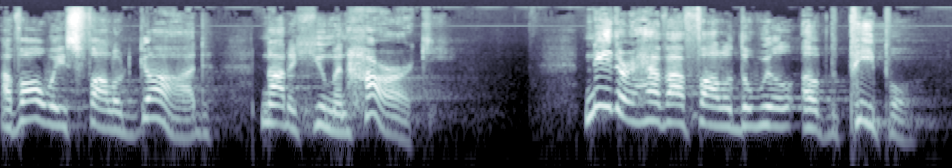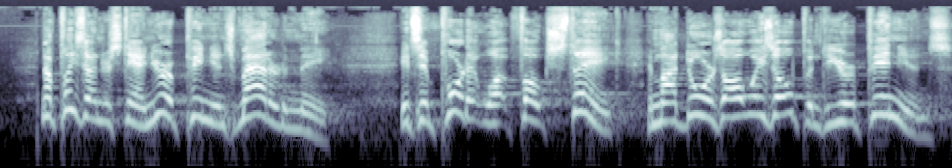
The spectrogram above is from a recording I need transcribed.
I've always followed God, not a human hierarchy. Neither have I followed the will of the people. Now, please understand, your opinions matter to me. It's important what folks think, and my door is always open to your opinions.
